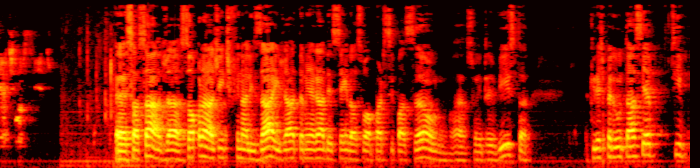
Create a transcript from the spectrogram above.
e etnocídio. É, Sassá, já, só para a gente finalizar e já também agradecendo a sua participação, a sua entrevista, eu queria te perguntar se, é, se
